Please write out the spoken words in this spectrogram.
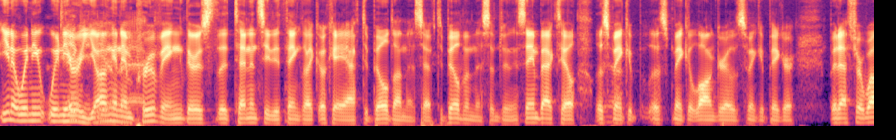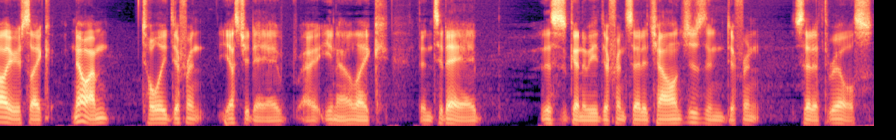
you know when you when you're Taking young and bag. improving there's the tendency to think like okay i have to build on this i have to build on this i'm doing the same back tail let's make it let's make it longer let's make it bigger. But after a while you're just like no i'm totally different yesterday. I, I you know like than today. I this is going to be a different set of challenges and different set of thrills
